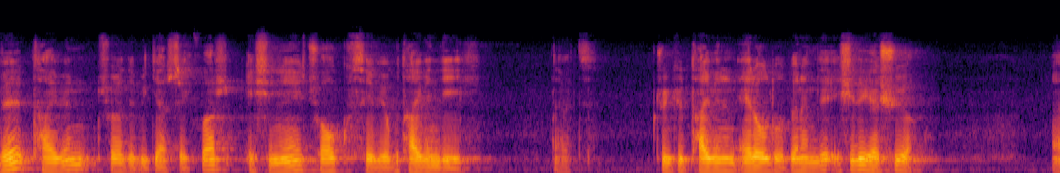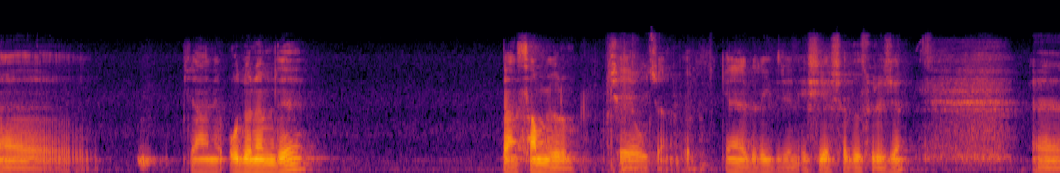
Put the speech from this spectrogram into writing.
Ve Tywin şöyle de bir gerçek var. Eşini çok seviyor. Bu Tywin değil. Evet. Çünkü Tywin'in el olduğu dönemde eşi de yaşıyor. Ee, yani o dönemde ben sanmıyorum şey olacağını böyle. Genelde gideceğini eşi yaşadığı sürece. Ee,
